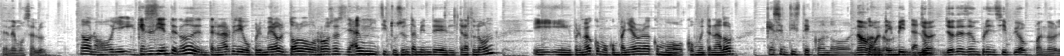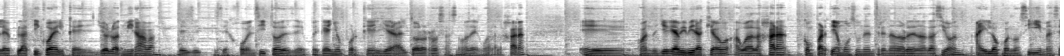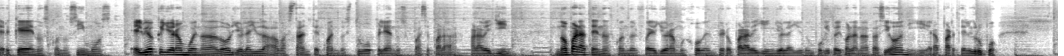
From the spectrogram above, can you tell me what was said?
tenemos salud. No, no, oye, ¿y qué se siente, no? De entrenar, digo, primero el Toro Rosas, ya una institución también del triatlón, y, primero como compañero, ahora como, como entrenador. ¿Qué sentiste cuando, no, cuando bueno, te invitan? ¿no? Yo, yo, desde un principio, cuando le platico a él que yo lo admiraba desde, desde jovencito, desde pequeño, porque él era el Toro Rosas, ¿no? De Guadalajara. Eh, cuando llegué a vivir aquí a, a, Guadalajara, compartíamos un entrenador de natación. Ahí lo conocí, me acerqué, nos conocimos. Él vio que yo era un buen nadador, yo le ayudaba bastante cuando estuvo peleando su pase para, para Beijing. No para Atenas cuando él fue, yo era muy joven, pero para Beijing yo le ayudé un poquito ahí con la natación y era parte del grupo.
